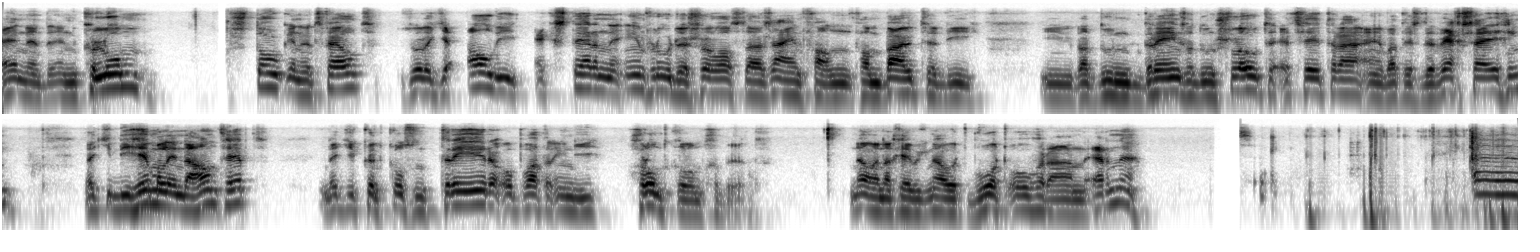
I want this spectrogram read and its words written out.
En een kolom stook in het veld, zodat je al die externe invloeden, zoals daar zijn van, van buiten, die, die wat doen drains, wat doen sloten, et cetera, en wat is de wegzijging, dat je die helemaal in de hand hebt en dat je kunt concentreren op wat er in die grondkolom gebeurt. Nou, en dan geef ik nou het woord over aan Erne. Uh,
